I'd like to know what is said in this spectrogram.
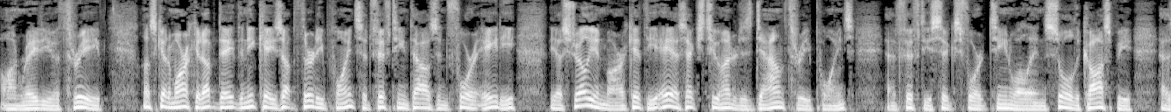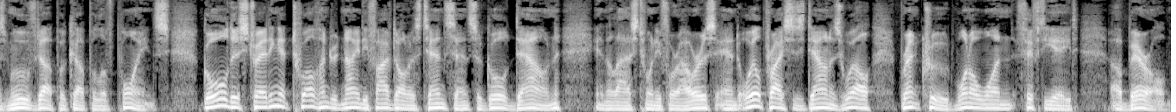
on Radio 3. Let's get a market update. The Nikkei's up 30 points at 15,480. The Australian market, the ASX 200 is down 3 points at 5614 while in Seoul the Kospi has moved up a couple of points. Gold is trading at $1295.10, so gold down in the last 24 hours and oil prices down as well. Brent crude 101.58 a barrel.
